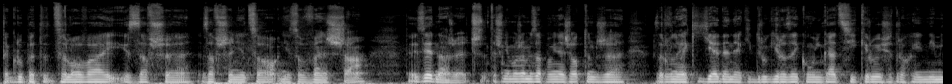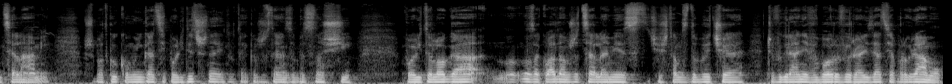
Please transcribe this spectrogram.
ta grupa docelowa jest zawsze, zawsze nieco, nieco węższa. To jest jedna rzecz. Też nie możemy zapominać o tym, że zarówno jak jeden, jak i drugi rodzaj komunikacji kieruje się trochę innymi celami. W przypadku komunikacji politycznej, tutaj korzystając z obecności politologa, no, no, zakładam, że celem jest gdzieś tam zdobycie czy wygranie wyborów i realizacja programu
